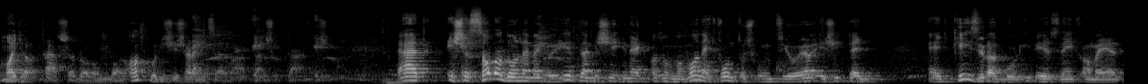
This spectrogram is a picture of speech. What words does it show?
a magyar társadalomban, akkor is és a rendszerváltás után is. Tehát, és a szabadon levegő értelmiségnek azonban van egy fontos funkciója, és itt egy, egy kéziratból idéznék, amelyet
